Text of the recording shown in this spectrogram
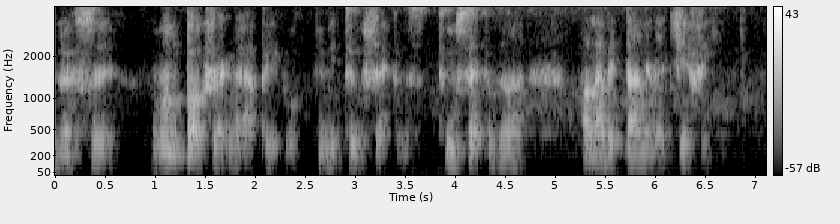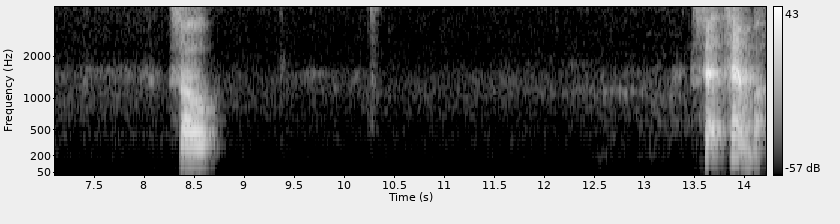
Let's see. I'm on the box right now, people. Give me two seconds. Two seconds and I, I'll have it done in a jiffy. So September,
